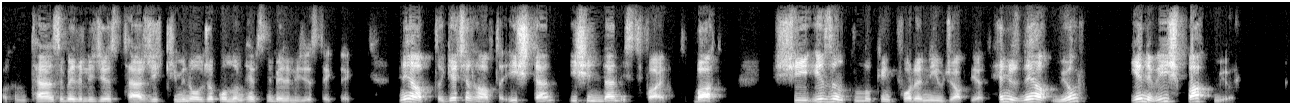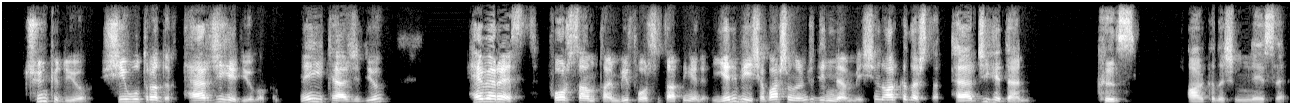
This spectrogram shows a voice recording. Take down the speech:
Bakın tense'i belirleyeceğiz. Tercih kimin olacak onların hepsini belirleyeceğiz tek tek. Ne yaptı? Geçen hafta işten, işinden istifa etti. But she isn't looking for a new job yet. Henüz ne yapmıyor? Yeni bir iş bakmıyor. Çünkü diyor, she would rather, tercih ediyor bakın. Neyi tercih ediyor? Have a rest for some time before starting any. Yeni bir işe başlamadan önce dinlenmeyi. Şimdi arkadaşlar tercih eden kız, arkadaşım neyse,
